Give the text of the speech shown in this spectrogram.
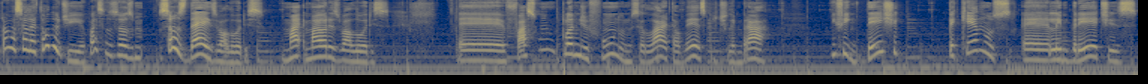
para você ler todo dia. Quais são os seus, seus 10 valores, ma maiores valores? É, faça um plano de fundo no celular, talvez, para te lembrar. Enfim, deixe pequenos é, lembretes,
